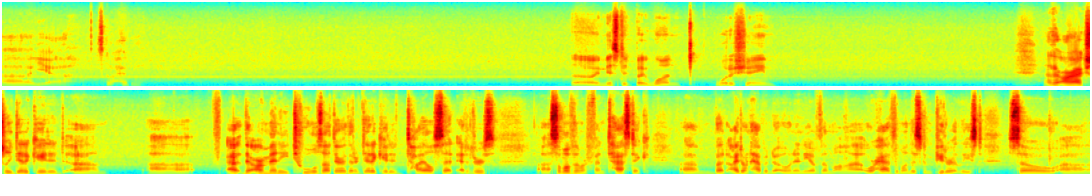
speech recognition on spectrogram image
Uh, yeah, let's go ahead and Oh, I missed it by one. What a shame. Now, there are actually dedicated, um, uh, there are many tools out there that are dedicated tile set editors. Uh, some of them are fantastic, um, but I don't happen to own any of them, uh, or have them on this computer at least, so uh,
